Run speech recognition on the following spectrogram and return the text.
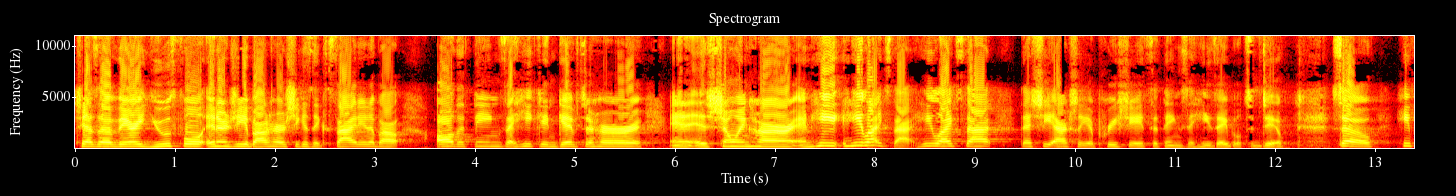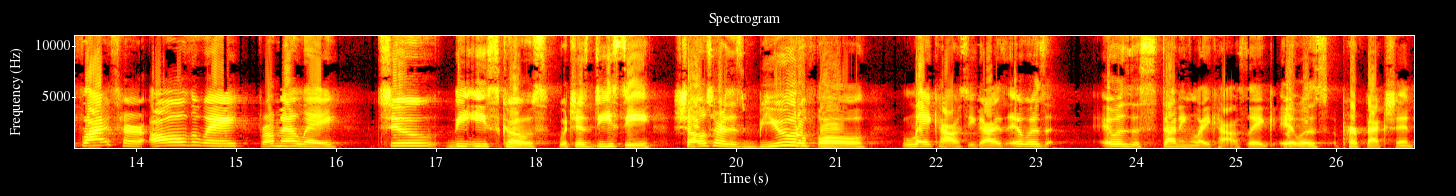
She has a very youthful energy about her. She gets excited about all the things that he can give to her and is showing her and he he likes that. He likes that that she actually appreciates the things that he's able to do. So, he flies her all the way from LA to the East Coast, which is DC, shows her this beautiful lake house, you guys. It was it was a stunning lake house. Like it was perfection.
